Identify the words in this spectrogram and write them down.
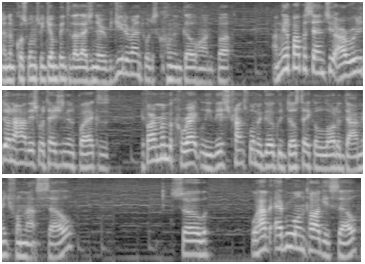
And of course, once we jump into the legendary Vegeta event, we'll just call him Gohan. But I'm gonna pop a Senzu. I really don't know how this rotation is gonna play because if I remember correctly, this transforming Goku does take a lot of damage from that cell. So we'll have everyone target cell.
